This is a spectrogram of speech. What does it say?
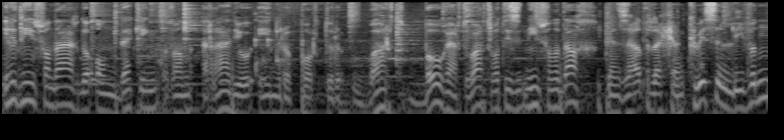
In het nieuws vandaag de ontdekking van Radio 1-reporter Wart Bogaert. Wart, wat is het nieuws van de dag? Ik ben zaterdag gaan quizzen, lieven.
